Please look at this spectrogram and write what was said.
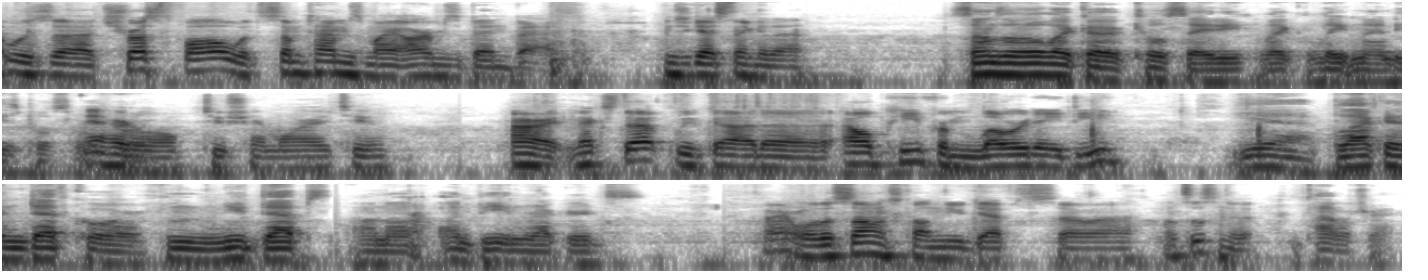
That was uh, Trustfall with "Sometimes My Arms Bend Back." What did you guys think of that? Sounds a little like a Kill Sadie, like late '90s post. Yeah, I heard a little Touche Amore too. All right, next up we've got uh, LP from Lowered AD. Yeah, Black and Deathcore from New Depths on uh, Unbeaten Records. All right, well the song's called "New Depths," so uh, let's listen to it. Title track.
